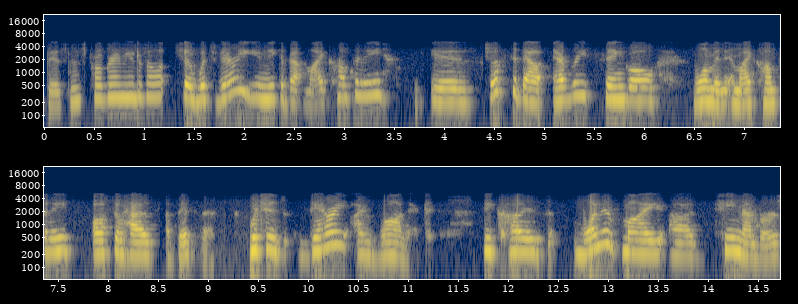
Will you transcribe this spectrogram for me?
Business Program you developed? So, what's very unique about my company is just about every single woman in my company also has a business, which is very ironic because one of my uh, team members,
